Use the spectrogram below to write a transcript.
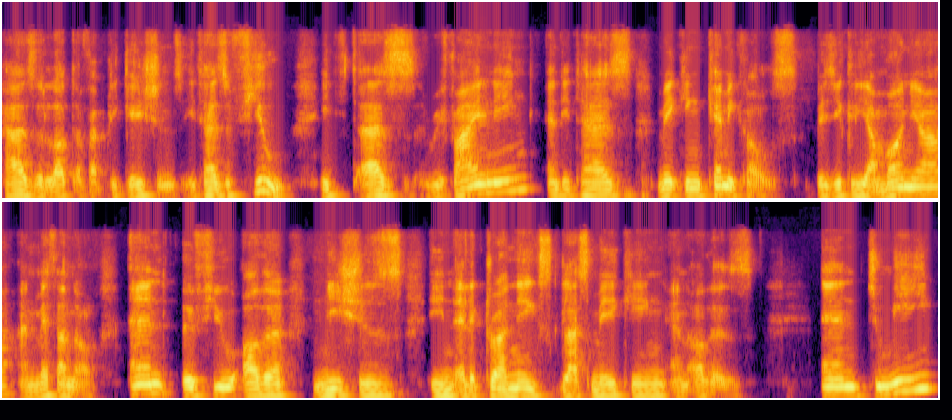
has a lot of applications. It has a few. It has refining and it has making chemicals, basically ammonia and methanol, and a few other niches in electronics, glass making, and others. And to me,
